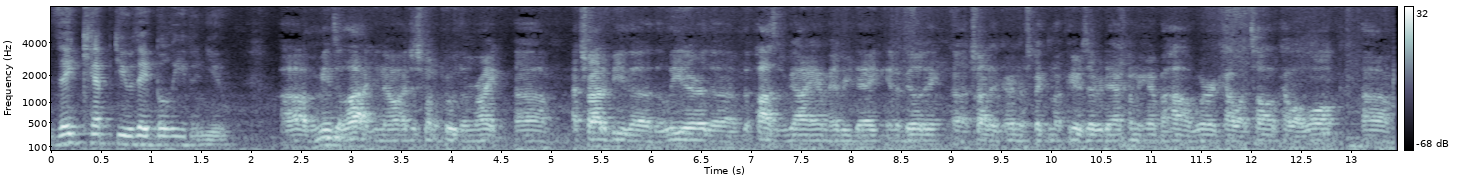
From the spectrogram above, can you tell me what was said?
They kept you, they believe in you. uh, it means a lot, you know, I just want to prove them right. Um, I try to be the, the leader, the, the positive guy I am every day in the building. Uh, try to earn the respect of my peers every day. I come in here about how I work, how I talk, how I walk. Um,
